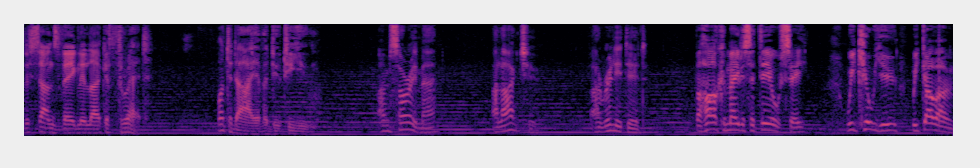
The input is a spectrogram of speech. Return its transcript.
This sounds vaguely like a threat. What did I ever do to you? I'm sorry, man. I liked you. I really did. But Harkun made us a deal, see? We kill you, we go home.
